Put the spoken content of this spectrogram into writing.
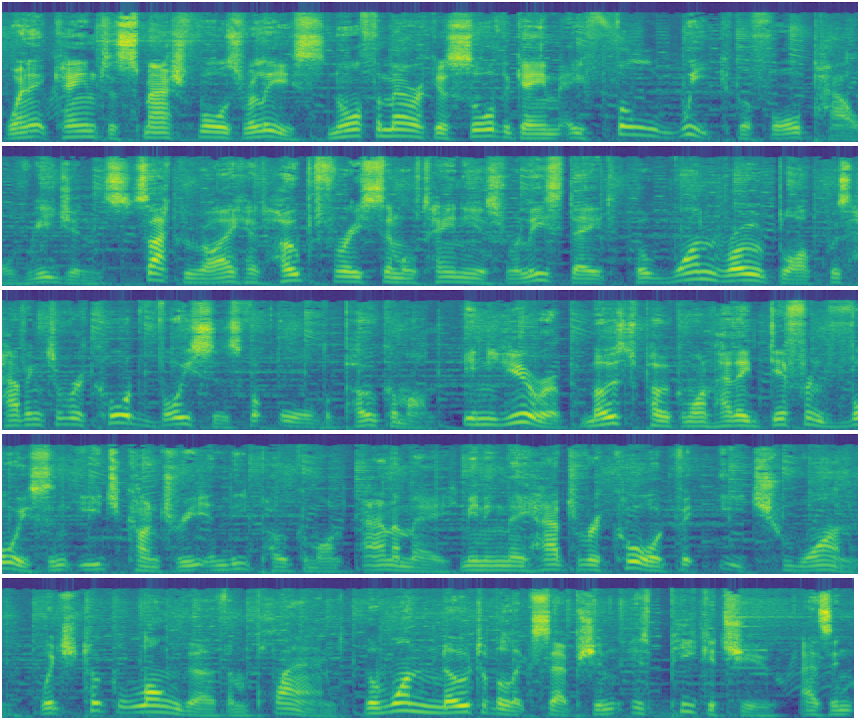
When it came to Smash 4's release, North America saw the game a full week before PAL regions. Sakurai had hoped for a simultaneous release date, but one roadblock was having to record voices for all the Pokemon. In Europe, most Pokemon had a different voice in each country in the Pokemon anime, meaning they had to record for each one, which took longer than planned. The one notable exception is Pikachu, as in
